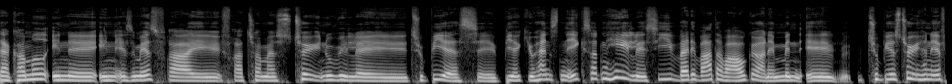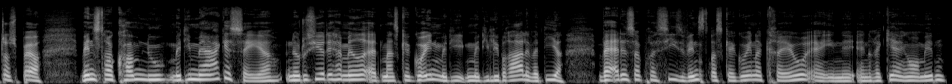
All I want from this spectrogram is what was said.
Der er kommet en, øh, en sms fra, øh, fra Thomas Tø. Nu vil øh, Tobias øh, Birk Johansen ikke sådan helt øh, sige, hvad det var, der var afgørende, men øh, Tobias Tø han efterspørger, Venstre kom nu med de mærkesager. Når du siger det her med, at man skal gå ind med de, med de liberale værdier, hvad er det så præcis, Venstre skal gå ind og kræve af en, øh, en regering over midten?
